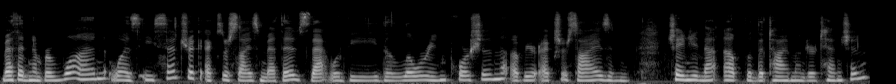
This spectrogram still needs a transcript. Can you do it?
method number one was eccentric exercise methods. That would be the lowering portion of your exercise and changing that up with the time under tension.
